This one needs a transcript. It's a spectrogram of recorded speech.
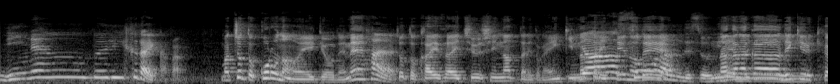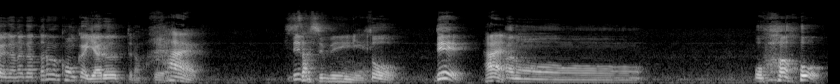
2年ぶりくらいかなまあ、ちょっとコロナの影響でね、はい。ちょっと開催中止になったりとか延期になったりっていうのでいやーそうなんですよなかなかできる二機会がなかったのが今回やるってなって、はい。で久しぶりに。そう。で、はい。あのーオファーを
